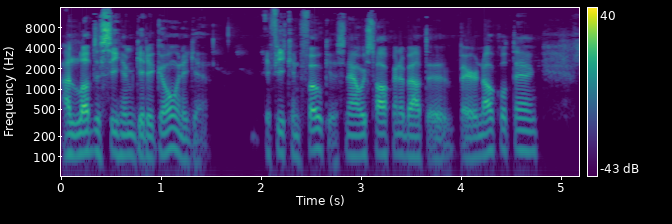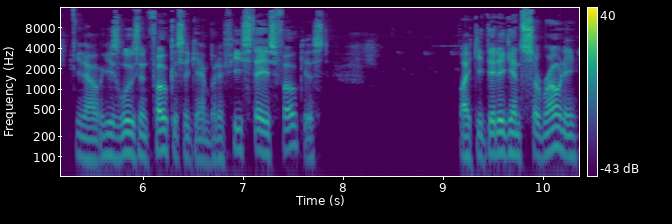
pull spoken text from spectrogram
I'd love to see him get it going again if he can focus. Now he's talking about the bare knuckle thing. You know, he's losing focus again. But if he stays focused, like he did against Cerrone,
